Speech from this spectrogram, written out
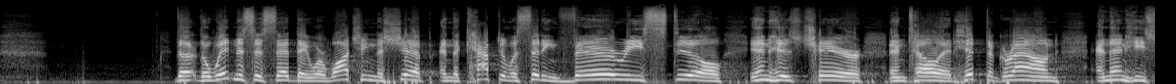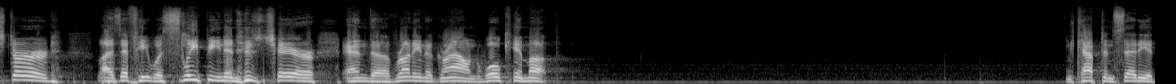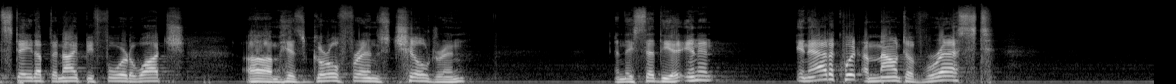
the, the witnesses said they were watching the ship, and the captain was sitting very still in his chair until it hit the ground, and then he stirred as if he was sleeping in his chair, and the running aground woke him up. The captain said he had stayed up the night before to watch um, his girlfriend's children and they said the in- inadequate amount of rest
